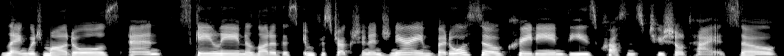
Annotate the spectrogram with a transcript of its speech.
language models and scaling a lot of this infrastructure and engineering, but also creating these cross institutional ties. So,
